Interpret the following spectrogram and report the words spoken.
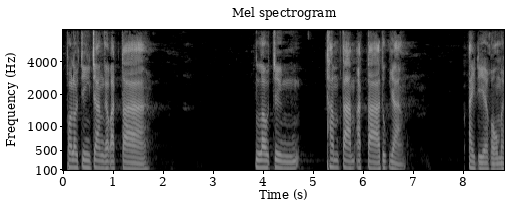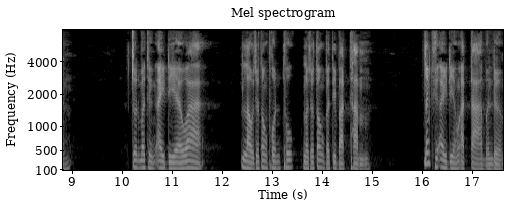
พ อเราจริงจังกับอัตตา เราจึงทำตามอัตตาทุกอย่าง ไอเดียของมัน จนมาถึงไอเดียว่าเราจะต้องพ้นทุกข์ เราจะต้องปฏิบัติธรรม นั่นคือไอเดียของอัตตาเหมือนเดิม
